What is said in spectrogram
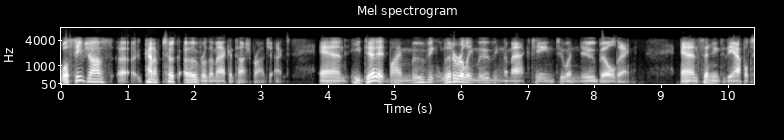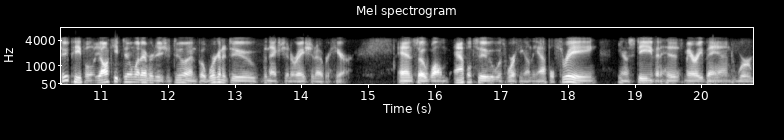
well, Steve Jobs uh, kind of took over the Macintosh project. And he did it by moving, literally moving the Mac team to a new building and saying to the Apple II people, y'all keep doing whatever it is you're doing, but we're going to do the next generation over here. And so while Apple II was working on the Apple III, you know, Steve and his merry band were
